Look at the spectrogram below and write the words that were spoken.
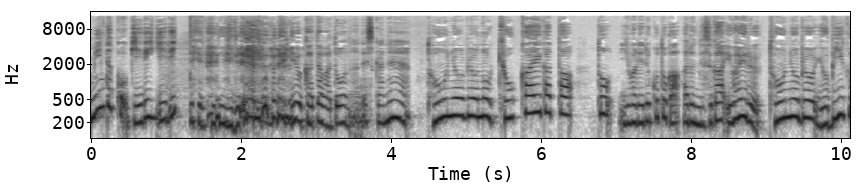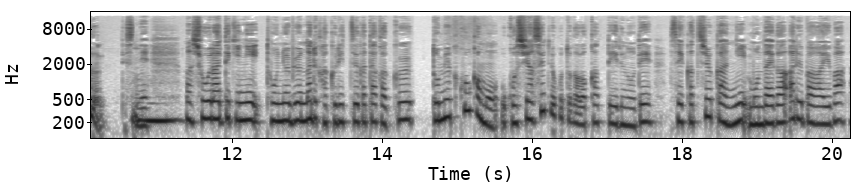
みんなこうギリギリっていう方はどうなんですかね？糖尿病の境界型と言われることがあるんですが、いわゆる糖尿病予備軍ですね。まあ、将来的に糖尿病になる確率が高く、動脈硬化も起こしやすいということが分かっているので、生活習慣に問題がある場合は、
